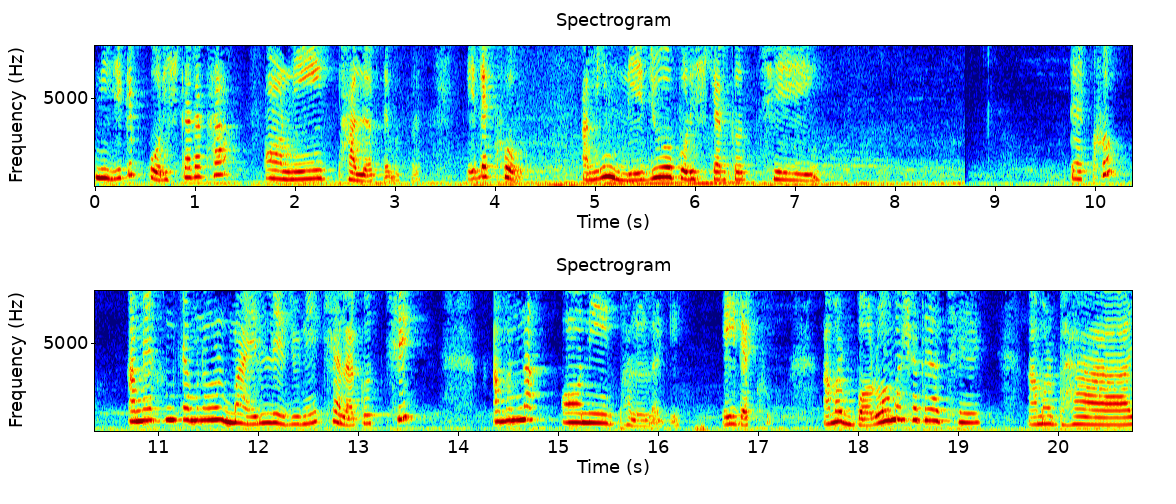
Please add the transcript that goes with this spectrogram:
নিজেকে পরিষ্কার রাখা অনেক ভালো একটা ব্যাপার। এই দেখো, আমি নিজেও পরিষ্কার করছি দেখো আমি এখন কেমন আমার মায়ের লেজু নিয়ে খেলা করছি আমার না অনেক ভালো লাগে এই দেখো বড় আমার সাথে আছে। আমার ভাই,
